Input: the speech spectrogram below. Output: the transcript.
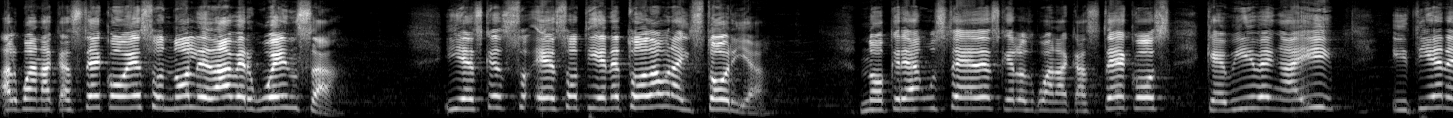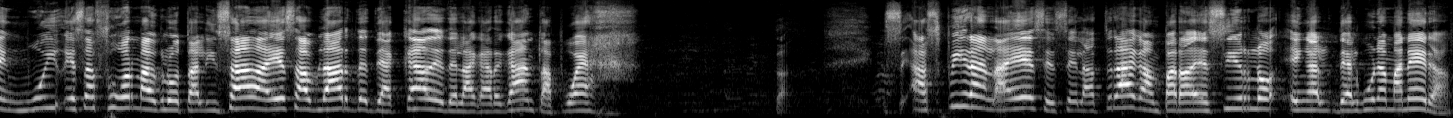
Al guanacasteco eso no le da vergüenza. Y es que eso, eso tiene toda una historia. No crean ustedes que los guanacastecos que viven ahí y tienen muy esa forma glotalizada es hablar desde acá, desde la garganta, pues aspiran la S, se la tragan para decirlo en de alguna manera.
